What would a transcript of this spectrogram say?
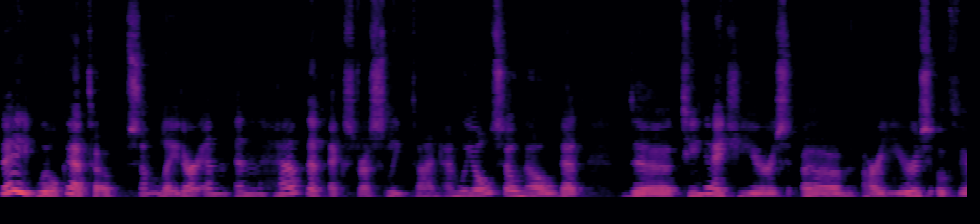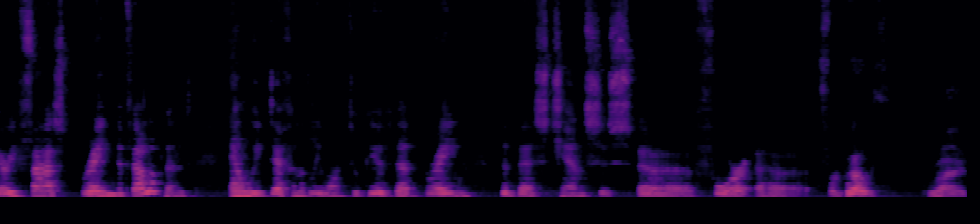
they will get up some later and, and have that extra sleep time. And we also know that the teenage years um, are years of very fast brain development, and we definitely want to give that brain the best chances uh, for uh, for growth. Right,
